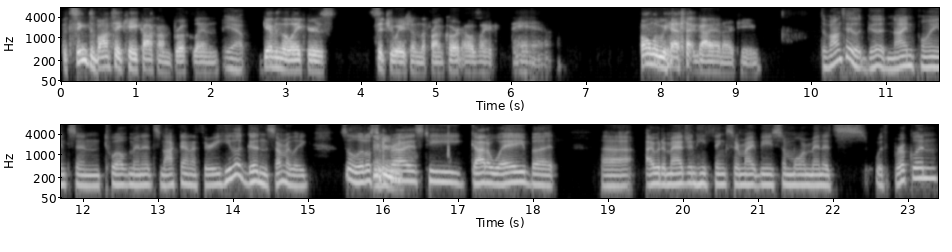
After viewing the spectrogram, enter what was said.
but seeing Devontae Cacok on Brooklyn, yeah, given the Lakers situation in the front court, I was like, damn. If only we had that guy on our team. Devontae looked good. Nine points in 12 minutes, knocked down a three. He looked good in summer league. It's a little Mhm. surprised he got away, but uh, I would imagine he thinks there might be some more minutes with Brooklyn.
